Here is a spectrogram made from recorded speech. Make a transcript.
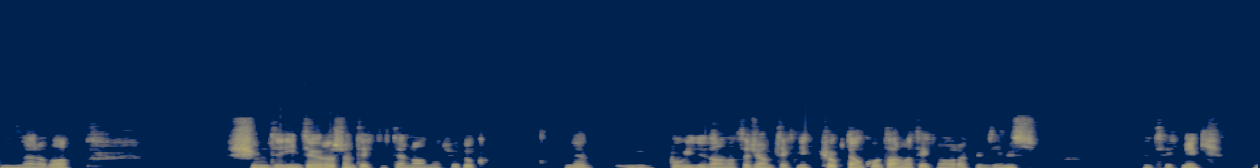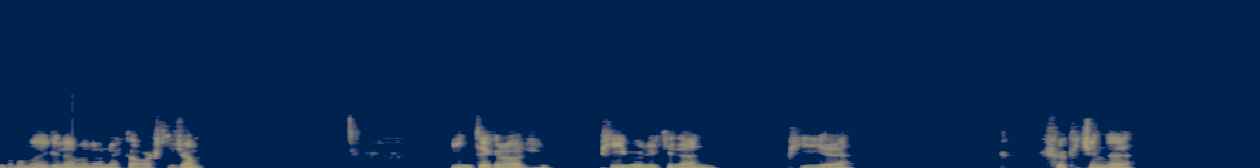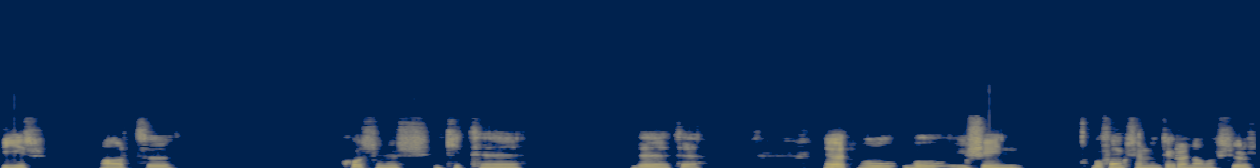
Merhaba. Şimdi integrasyon tekniklerini anlatıyorduk. Şimdi bu videoda anlatacağım teknik kökten kurtarma tekniği olarak bildiğimiz bir teknik. Bununla ilgili hemen örnekle başlayacağım. İntegral pi bölü 2'den pi'ye kök içinde 1 artı kosinüs 2t dt. Evet bu bu şeyin bu fonksiyonun integralini almak istiyoruz.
